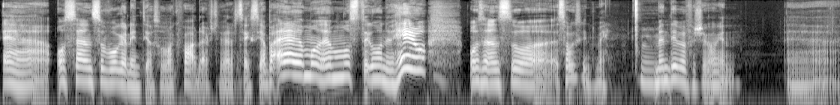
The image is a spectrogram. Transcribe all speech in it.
Eh, och sen så vågade inte jag sova kvar där efter vi hade sex. Jag bara, äh, jag, må, jag måste gå nu, hej då! Och sen så sågs vi inte mer. Men det var första gången. Eh,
